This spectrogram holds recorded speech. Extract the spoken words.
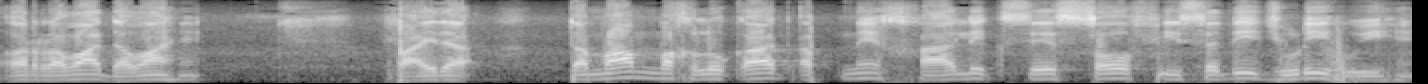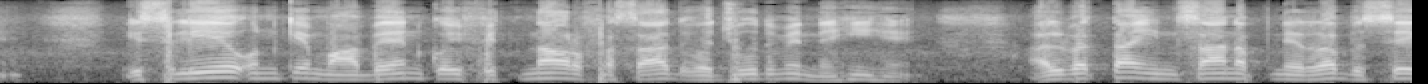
और रवा दवा है। फ़ायदा तमाम मखलूक़ात अपने खालिक से सौ फ़ीसदी जुड़ी हुई हैं। इसलिए उनके माबेन कोई फितना और फसाद वजूद में नहीं है। अलबत् इंसान अपने रब से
